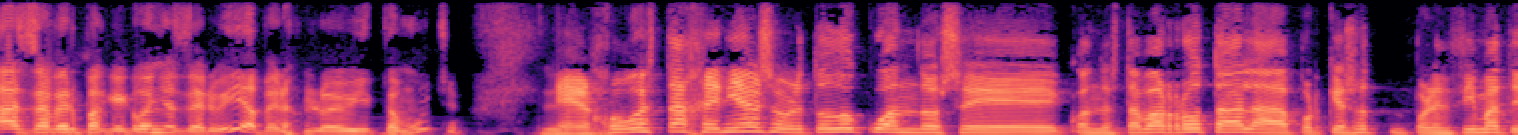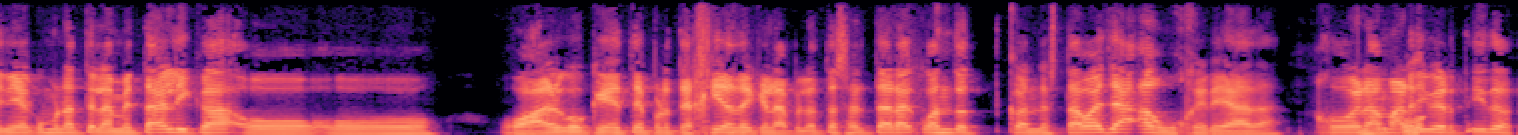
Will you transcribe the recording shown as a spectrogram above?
a saber para qué coño servía, pero lo he visto mucho. Sí. El juego está genial, sobre todo cuando se cuando estaba rota la porque eso por encima tenía como una tela metálica o, o o algo que te protegía de que la pelota saltara cuando, cuando estaba ya agujereada. El juego era más ¿Cómo, divertido.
